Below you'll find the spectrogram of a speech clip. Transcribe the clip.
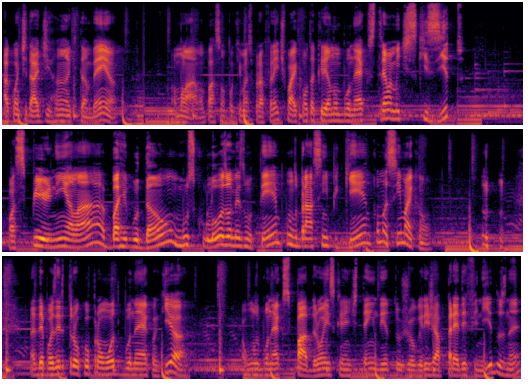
A quantidade de RAM aqui também, ó. Vamos lá, vamos passar um pouquinho mais pra frente. O Maicon tá criando um boneco extremamente esquisito. Com as perninhas lá, barrigudão, musculoso ao mesmo tempo, com uns bracinhos pequenos. Como assim, Maicon? Mas depois ele trocou pra um outro boneco aqui, ó. Alguns bonecos padrões que a gente tem dentro do jogo ali, já pré-definidos, né?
